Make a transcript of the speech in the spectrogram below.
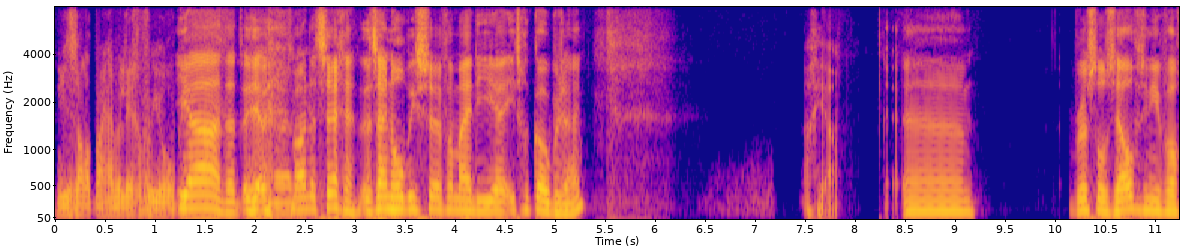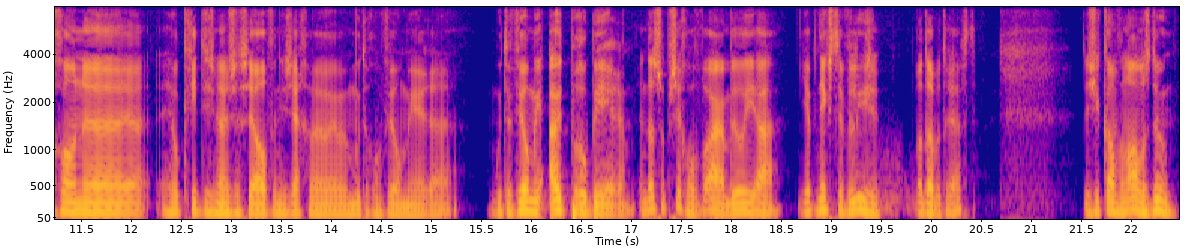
Je zal het maar hebben liggen voor je hobby. Ja, dat ja, ik wou net zeggen. Er zijn hobby's eh, van mij die eh, iets goedkoper zijn. Ach ja. Ehm, Russell zelf is in ieder geval gewoon eh, heel kritisch naar zichzelf. En die zegt, eh, we moeten gewoon veel meer, moeten veel meer uitproberen. En dat is op zich wel waar. Ik bedoel, ja, je hebt niks te verliezen wat dat betreft. Dus je kan van alles doen.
